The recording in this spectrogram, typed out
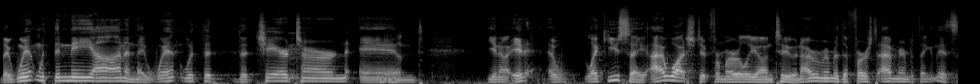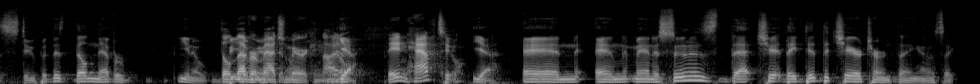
they went with the neon and they went with the the chair turn and. You know, it uh, like you say. I watched it from early on too, and I remember the first. I remember thinking, "This is stupid. This they'll never, you know, they'll never match American American Idol. Yeah, they didn't have to. yeah, and and man, as soon as that chair, they did the chair turn thing. I was like,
